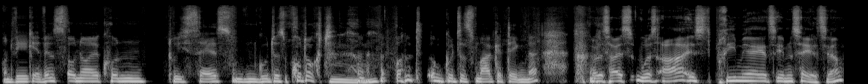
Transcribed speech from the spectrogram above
Und wie gewinnst du neue Kunden? durch Sales und ein gutes Produkt mhm. und, und gutes Marketing. Ne? Aber das heißt, USA ist primär jetzt eben Sales, ja?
